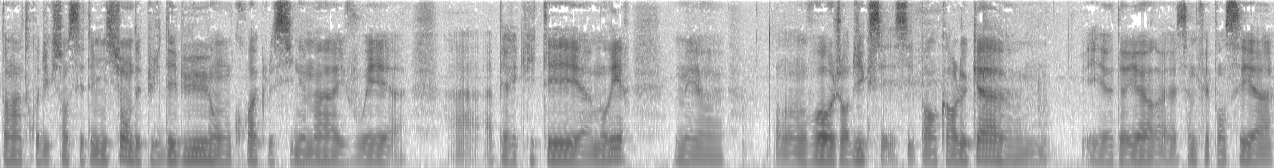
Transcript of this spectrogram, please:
dans l'introduction de cette émission, depuis le début, on croit que le cinéma est voué à, péricliter et à mourir. Mais on voit aujourd'hui que c'est pas encore le cas. et d'ailleurs, ça me fait penser à,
